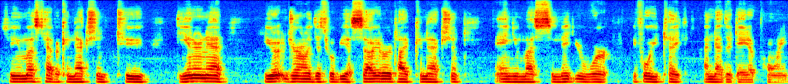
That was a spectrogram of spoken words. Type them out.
So you must have a connection to the internet. You, generally this will be a cellular type connection and you must submit your work before you take another data point.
